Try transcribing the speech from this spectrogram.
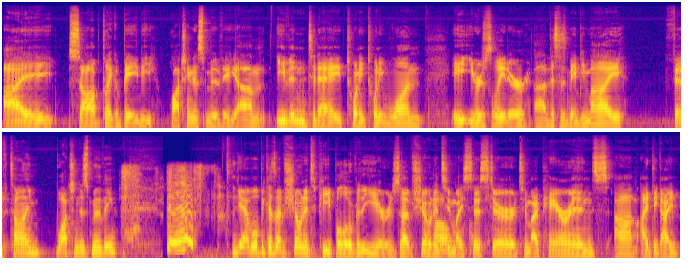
I sobbed like a baby watching this movie. Um, even today, 2021, eight years later, uh, this is maybe my fifth time watching this movie. Fifth? Yeah, well, because I've shown it to people over the years. I've shown it Oh, to my sister, to my parents. Um, I think I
